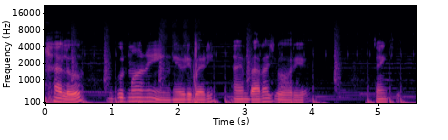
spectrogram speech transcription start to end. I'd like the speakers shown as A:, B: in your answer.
A: Hello, good morning, everybody. I am Balaji over here. Thank you.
